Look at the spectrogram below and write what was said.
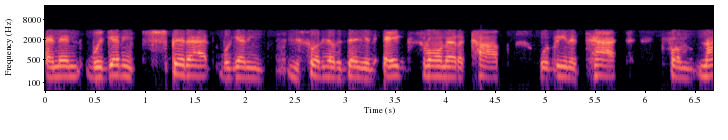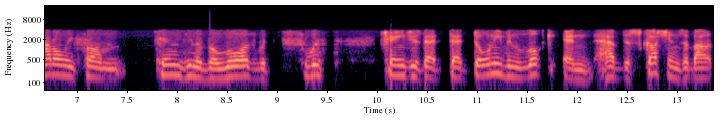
And then we're getting spit at. We're getting, you saw the other day, an egg thrown at a cop. We're being attacked from not only from changing of the laws with swift changes that, that don't even look and have discussions about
